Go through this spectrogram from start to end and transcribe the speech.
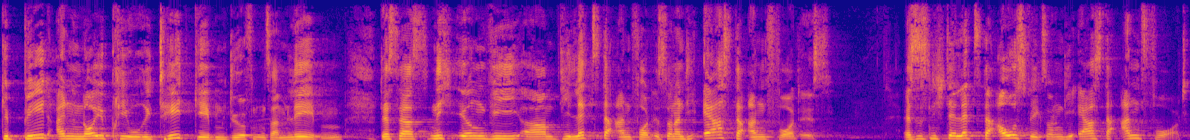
Gebet eine neue Priorität geben dürfen in unserem Leben, dass das nicht irgendwie ähm, die letzte Antwort ist, sondern die erste Antwort ist. Es ist nicht der letzte Ausweg, sondern die erste Antwort.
